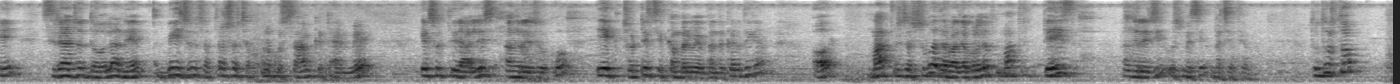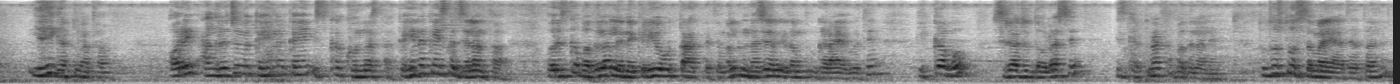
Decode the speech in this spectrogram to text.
कि सिराजुद्दौला ने बीस जून सत्रह को शाम के टाइम में एक अंग्रेज़ों को एक छोटे से कमरे में बंद कर दिया और मात्र जब सुबह दरवाज़ा खोला तो मात्र तेईस अंग्रेज़ी उसमें से बचे थे। तो दोस्तों, यही घटना था और एक अंग्रेज़ों में कहीं ना कहीं इसका खुन्नस था, कहीं ना कहीं इसका जलन था। और इसका बदला लेने के लिए वो ताक पे थे मतलब नज़र एकदम गड़ाए हुए थे कि कब वो सिराजुद्दौला से इस घटना का बदला लें। तो दोस्तों, समय आ जाता है।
